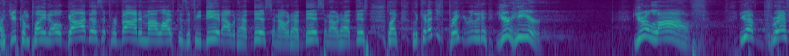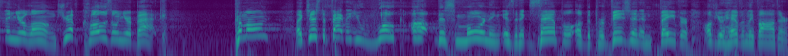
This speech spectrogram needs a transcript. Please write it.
Like you're complaining, oh, God doesn't provide in my life because if He did, I would have this and I would have this and I would have this. Like, can I just break it really down? You're here. You're alive. You have breath in your lungs. You have clothes on your back. Come on. Like just the fact that you woke up this morning is an example of the provision and favor of your Heavenly Father.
